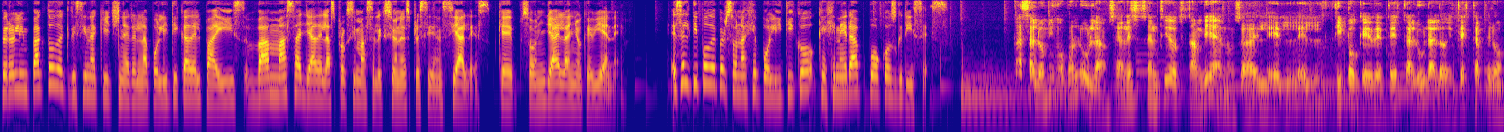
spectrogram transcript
Pero el impacto de Cristina Kirchner en la política del país va más allá de las próximas elecciones presidenciales, que son ya el año que viene. Es el tipo de personaje político que genera pocos grises pasa lo mismo con Lula, o sea, en ese sentido también, o sea, el, tipo que detesta a Lula lo detesta pero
